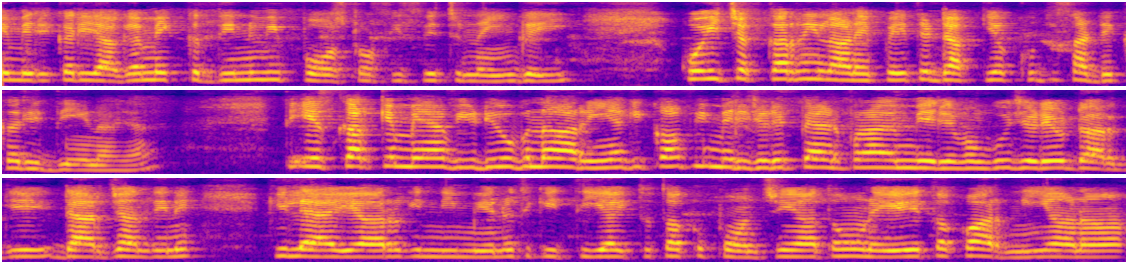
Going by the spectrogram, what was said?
ਇਹ ਮੇਰੇ ਘਰੇ ਆ ਗਿਆ। ਮੈਂ ਇੱਕ ਦਿਨ ਵੀ ਪੋਸਟ ਆਫਿਸ ਵਿੱਚ ਨਹੀਂ ਗਈ। ਕੋਈ ਚੱਕਰ ਨਹੀਂ ਲਾਣੇ ਪਏ ਤੇ ਡਾਕੀਆ ਖੁਦ ਸਾਡੇ ਘਰੇ ਦੇਣ ਆਇਆ। ਤੇ ਇਸ ਕਰਕੇ ਮੈਂ ਵੀਡੀਓ ਬਣਾ ਰਹੀ ਹਾਂ ਕਿ ਕਾਫੀ ਮੇਰੇ ਜਿਹੜੇ ਭੈਣ ਭਰਾ ਮੇਰੇ ਵਾਂਗੂ ਜਿਹੜੇ ਉਹ ਡਰ ਗਏ, ਡਰ ਜਾਂਦੇ ਨੇ ਕਿ ਲੈ ਯਾਰ ਕਿੰਨੀ ਮਿਹਨਤ ਕੀਤੀ ਆ, ਇੱਥੋਂ ਤੱਕ ਪਹੁੰਚੇ ਆ ਤਾਂ ਹੁਣ ਇਹ ਤਾਂ ਘਰ ਨਹੀਂ ਆਣਾ।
